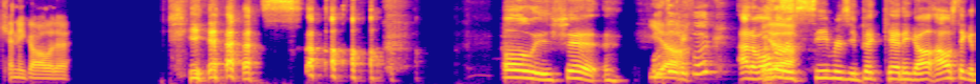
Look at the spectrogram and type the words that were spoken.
Kenny Golladay? Yes. Holy shit. What Yeah. the fuck? Out of all the receivers you picked Kenny I was thinking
